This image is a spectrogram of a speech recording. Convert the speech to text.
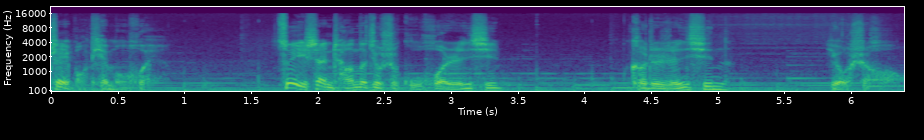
这帮天盟会啊，最擅长的就是蛊惑人心。可这人心呢，有时候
